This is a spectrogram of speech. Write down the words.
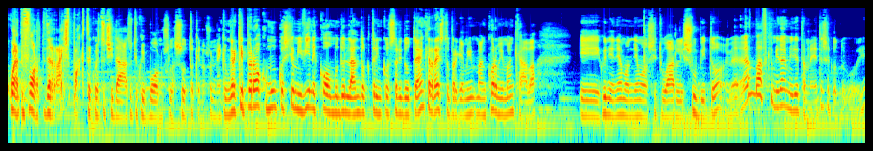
quella più forte del Reichspakt. Questo ci dà tutti quei bonus là sotto che non sono neanche un granché, però comunque sia mi viene comodo il Landoctrine costa ridotto e anche il resto perché mi, ancora mi mancava e quindi andiamo, andiamo, a situarli subito. È un buff che mi dà immediatamente, secondo voi?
